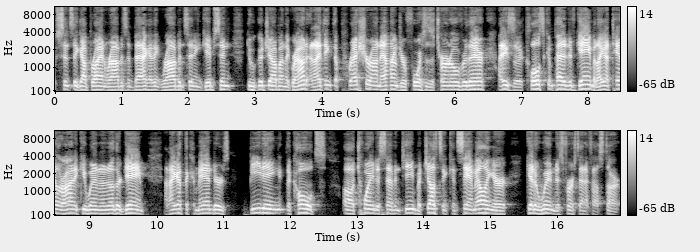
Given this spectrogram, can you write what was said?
since they got Brian Robinson back. I think Robinson and Gibson do a good job on the ground. And I think the pressure on Ehlinger forces a turnover there. I think it's a close competitive game, but I got Taylor Heinicke winning another game. And I got the Commanders beating the Colts uh, 20 to 17. But Justin, can Sam Ehlinger get a win in his first NFL start?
